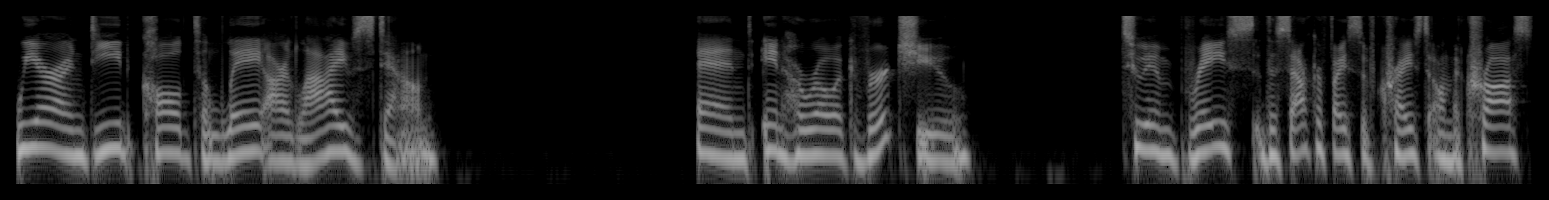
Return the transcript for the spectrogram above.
we are indeed called to lay our lives down. And in heroic virtue, to embrace the sacrifice of Christ on the cross,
